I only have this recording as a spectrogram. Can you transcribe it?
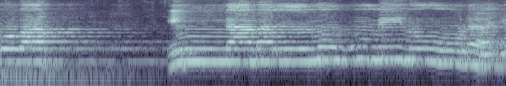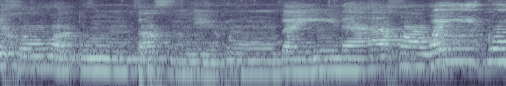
করবা না? ইন্নামাল মুমিনুনা ইখওয়াতুন ফাসলিহু বাইনা আখাওয়াইকুম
